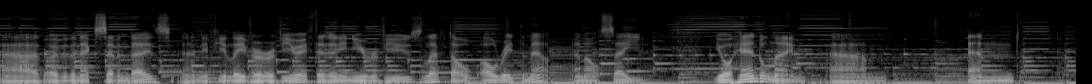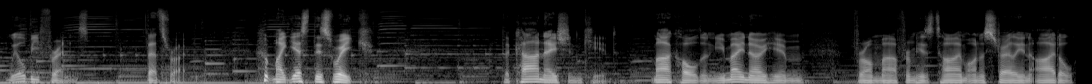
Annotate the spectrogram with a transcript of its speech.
Uh, over the next seven days, and if you leave a review, if there's any new reviews left, I'll, I'll read them out and I'll say your handle name, um, and we'll be friends. That's right. My guest this week, the Carnation Kid, Mark Holden. You may know him from uh, from his time on Australian Idol.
